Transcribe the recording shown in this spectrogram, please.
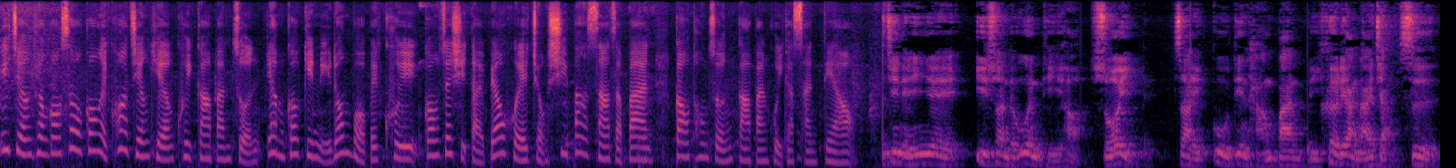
以前香港所讲的看情形开加班船，也毋过今年拢无要开，讲这是代表。会从四百三十班交通船加班费个删掉。今年因为预算的问题哈，所以在固定航班旅客量来讲是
